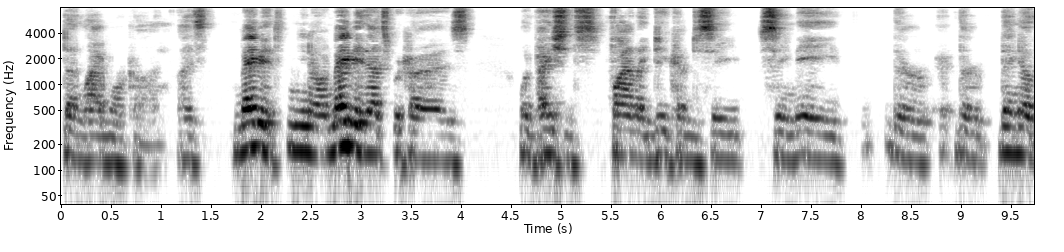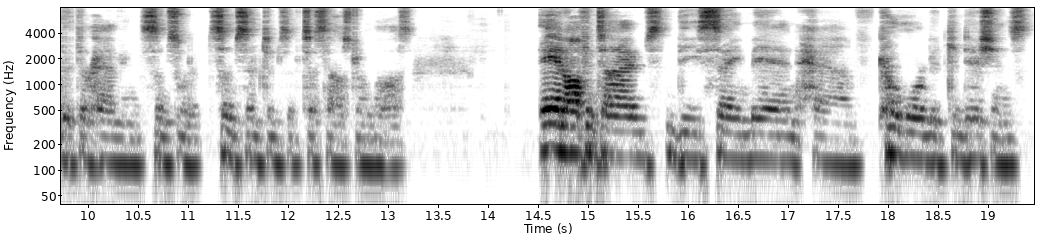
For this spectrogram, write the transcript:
done lab work on. I, maybe it's, you know, maybe that's because when patients finally do come to see see me, they're they're they know that they're having some sort of some symptoms of testosterone loss. And oftentimes these same men have comorbid conditions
